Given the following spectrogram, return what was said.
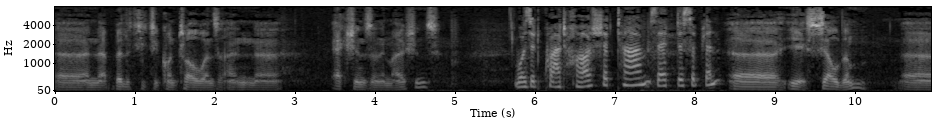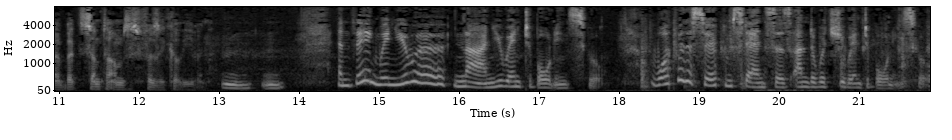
uh, and the ability to control one's own uh, actions and emotions. Was it quite harsh at times, that discipline? Uh, yes, seldom, uh, but sometimes physical even. And then when you were nine, you went to boarding school. What were the circumstances under which you went to boarding school?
